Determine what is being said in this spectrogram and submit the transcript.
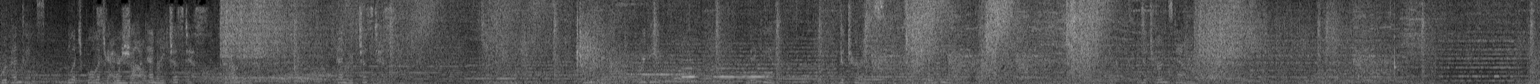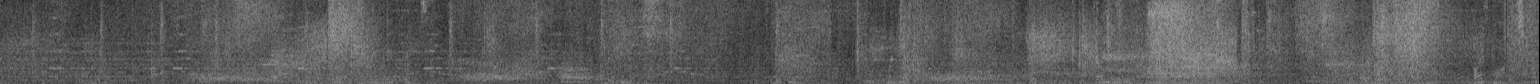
Repentance. Blitz bullet. Scatter shot. Hammer of Justice. Grounding. Hammer of Justice. Negative. Rebuke. Vakia. Deterrence. Vakia. Deterrence down. Ice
